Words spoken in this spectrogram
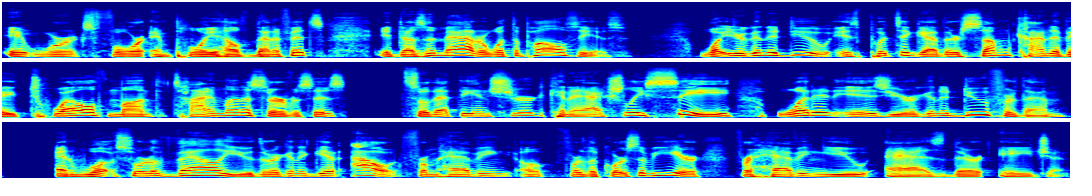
It works for employee health benefits. It doesn't matter what the policy is. What you're going to do is put together some kind of a 12 month timeline of services so that the insured can actually see what it is you're going to do for them and what sort of value they're going to get out from having uh, for the course of a year for having you as their agent.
